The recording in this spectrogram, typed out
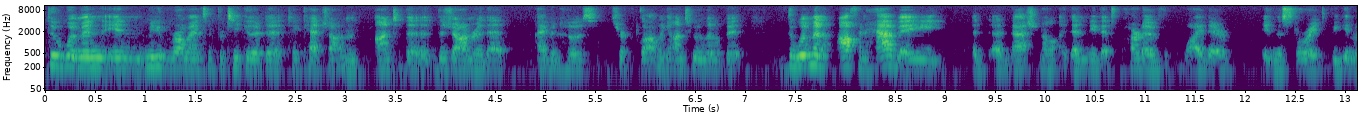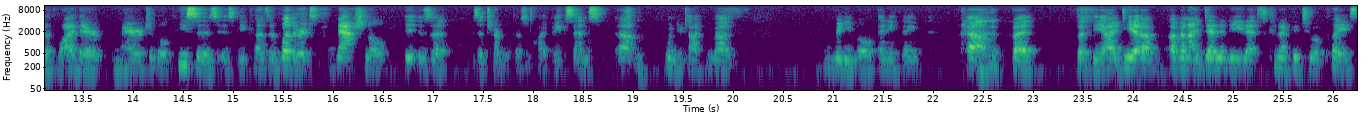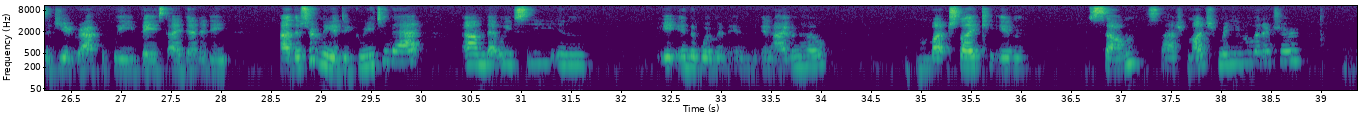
the women in medieval romance in particular to, to catch on onto the, the genre that Ivanhoe's sort of glomming onto a little bit, the women often have a, a, a national identity that's part of why they're in the story to begin with, why they're marriageable pieces is because of whether it's national it is a is a term that doesn't quite make sense um, when you're talking about medieval anything. Um, but but the idea of, of an identity that's connected to a place, a geographically based identity, uh, there's certainly a degree to that um, that we see in in the women in, in Ivanhoe, much like in some slash much medieval literature.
